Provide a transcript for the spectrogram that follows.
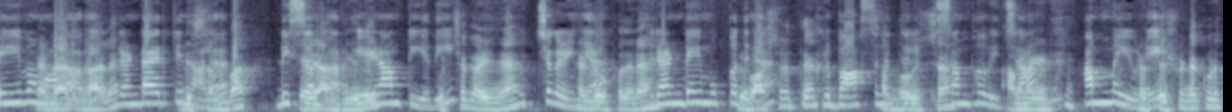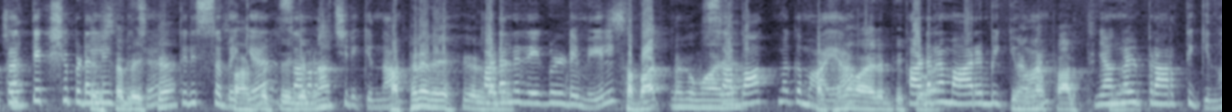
ദൈവമാതാവേ രണ്ടായിരത്തി നാല് ഡിസംബർ ഏഴാം തീയതി ഉച്ച കഴിഞ്ഞ് ഉച്ച കഴിഞ്ഞ് രണ്ട് മുപ്പതിന് കൃപാസനത്തിൽ സംഭവിച്ച അമ്മയുടെ പ്രത്യക്ഷപ്പെടലിനെ കുറിച്ച് തിരുസഭയ്ക്ക് സമർപ്പിച്ചിരിക്കുന്ന പഠനരേഖകളുടെ മേൽ സഭാത്മകമായ പഠനം ആരംഭിക്കുവാൻ ഞങ്ങൾ പ്രാർത്ഥിക്കുന്നു.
